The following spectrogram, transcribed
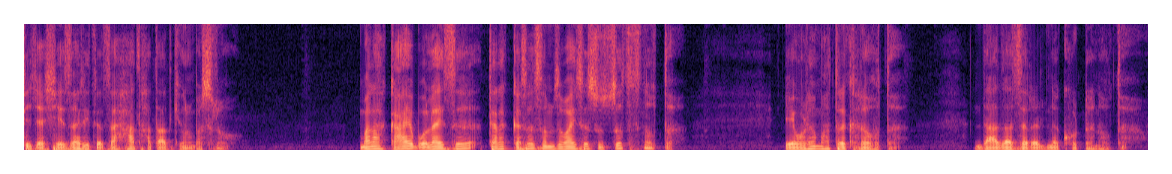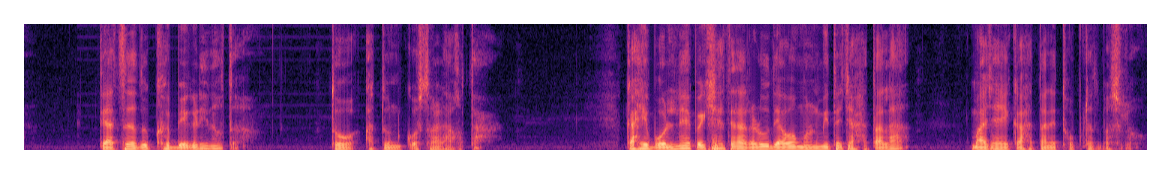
त्याच्या शेजारी त्याचा हात हातात घेऊन बसलो. मला काय बोलायचं त्याला कसं समजवायचं सुचतच नव्हतं. एवढं मात्र खरं होतं. दादाचं रडणं खोटं नव्हतं. त्याचं दुःख बेगडी नव्हतं. तो आतून कोसळला होता. काही बोलण्यापेक्षा त्याला रडू द्यावं म्हणून मी त्याच्या हाताला माझ्या एका हाताने थोपटत बसलो.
